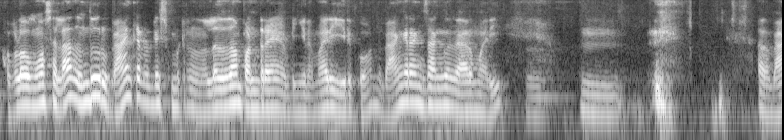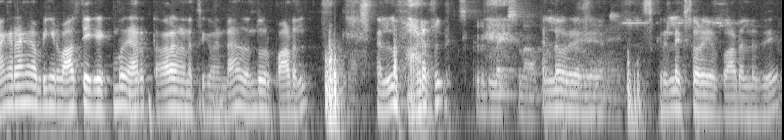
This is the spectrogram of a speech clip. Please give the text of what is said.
அவ்வளவு மோசம் இல்ல. அது வந்து ஒரு பேங்க் அட்வர்டைஸ்மெண்ட் நல்லதுதான் பண்றேன் அப்படிங்கிற மாதிரி இருக்கும். அந்த பேங்கராங் சாங் வேற மாதிரி. ம். பேங்கராங் அப்படிங்கிற வார்த்தையை கேட்கும்போது யாரும் தவறா நினைச்சுக்க வேண்டாம். அது வந்து ஒரு பாடல். நல்ல பாடல். நல்ல ஒரு ஸ்கிரிலெக்ஸோடைய பாடல் அது.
